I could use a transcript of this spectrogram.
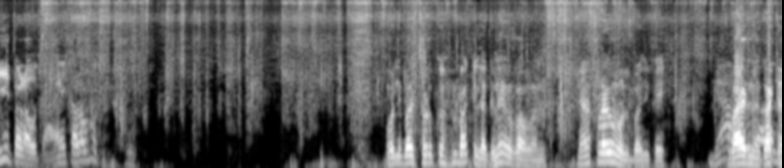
ઈ તળાવ હતા આ તળાવ નથી ઓલી બાજુ થોડુંક બાકી લાગે ને વાવવાનું ત્યાં થોડા ઓલી બાજુ કંઈ? વાડ ને કાંઠે.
